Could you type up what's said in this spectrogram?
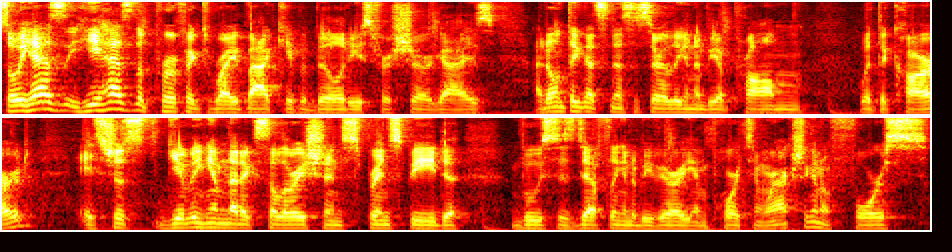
So he has he has the perfect right back capabilities for sure, guys. I don't think that's necessarily going to be a problem with the card. It's just giving him that acceleration and sprint speed boost is definitely going to be very important. We're actually going to force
